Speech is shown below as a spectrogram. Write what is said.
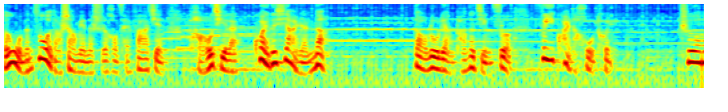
等我们坐到上面的时候，才发现跑起来快得吓人呢。道路两旁的景色飞快的后退，车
